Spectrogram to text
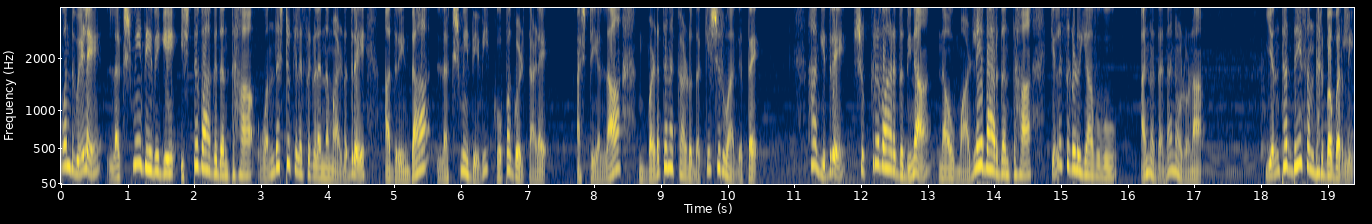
ಒಂದು ವೇಳೆ ಲಕ್ಷ್ಮೀ ದೇವಿಗೆ ಇಷ್ಟವಾಗದಂತಹ ಒಂದಷ್ಟು ಕೆಲಸಗಳನ್ನು ಮಾಡಿದ್ರೆ ಅದರಿಂದ ಲಕ್ಷ್ಮೀ ದೇವಿ ಕೋಪಗೊಳ್ತಾಳೆ. ಅಷ್ಟೇ ಅಲ್ಲ, ಬಡತನ ಕಾಡೋದಕ್ಕೆ ಶುರುವಾಗುತ್ತೆ. ಹಾಗಿದ್ರೆ ಶುಕ್ರವಾರದ ದಿನ ನಾವು ಮಾಡಲೇಬಾರದಂತಹ ಕೆಲಸಗಳು ಯಾವುವು? ಅನ್ನೋದನ್ನ ನೋಡೋಣ. ಎಂಥದ್ದೇ ಸಂದರ್ಭ ಬರಲಿ.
